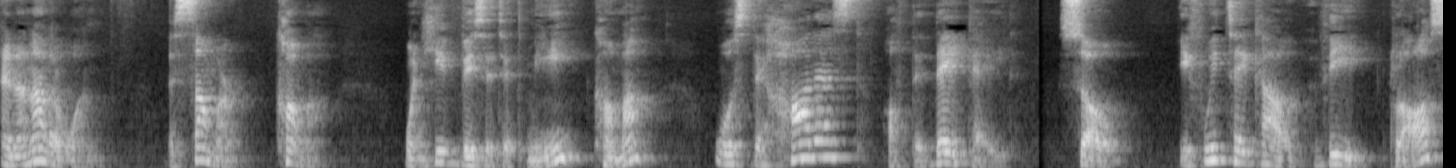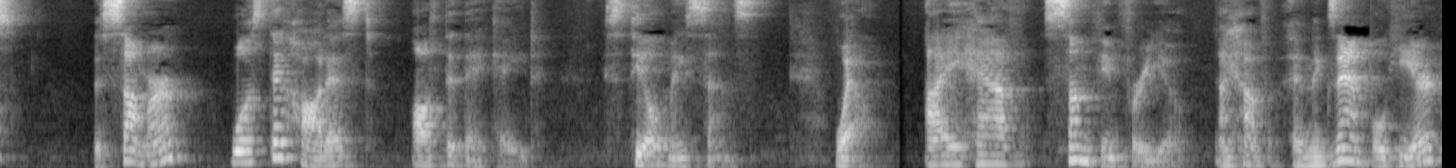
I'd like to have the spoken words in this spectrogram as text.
And another one, the summer, comma, when he visited me, comma, was the hottest of the decade. So, if we take out the clause, the summer was the hottest of the decade. Still makes sense. Well, I have something for you. I have an example here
